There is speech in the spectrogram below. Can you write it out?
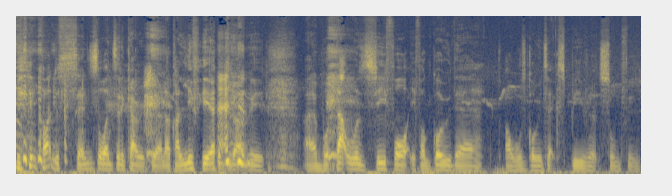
you can't just send someone to the Caribbean. Like, I live here. Do you know what I mean? Uh, but that was she thought if I go there, I was going to experience something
